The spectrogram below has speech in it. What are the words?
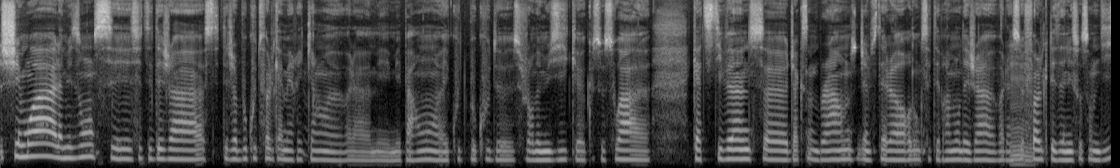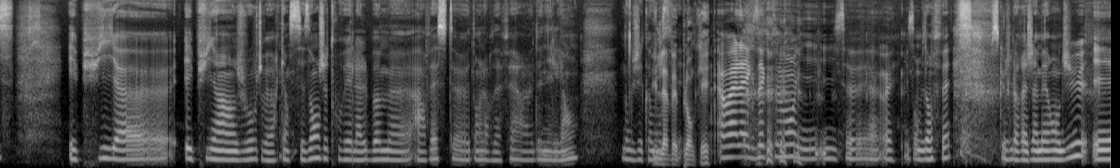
chez moi, à la maison, c'était déjà, déjà beaucoup de folk américain. voilà, mes, mes parents écoutent beaucoup de ce genre de musique, que ce soit Cat Stevens, Jackson Brown, James Taylor. Donc c'était vraiment déjà voilà, ce mmh. folk des années 70. Et puis, euh, et puis un jour, je devais avoir 15-16 ans, j'ai trouvé l'album euh, Harvest euh, dans leurs affaires de Neil Young. Donc j'ai commencé... Ils l'avaient planqué. Voilà, exactement. ils, ouais, ils ont bien fait parce que je leur ai jamais rendu. Et,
